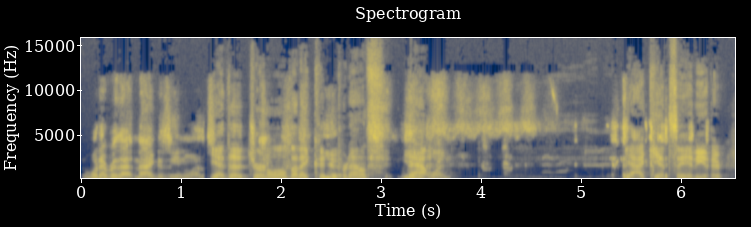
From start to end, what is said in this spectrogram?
whatever that magazine was. Yeah, the journal that I couldn't Yeah. pronounce, Yeah. that one. Yeah, I can't say it either.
